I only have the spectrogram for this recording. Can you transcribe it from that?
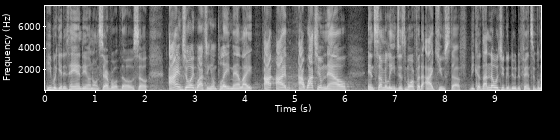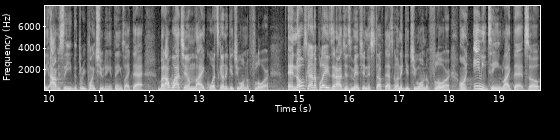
He would get his hand in on several of those. So I enjoyed watching him play, man. Like I, I, I watch him now in summer league just more for the IQ stuff because I know what you could do defensively. Obviously, the three point shooting and things like that. But I watch him like what's going to get you on the floor, and those kind of plays that I just mentioned is stuff that's going to get you on the floor on any team like that. So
